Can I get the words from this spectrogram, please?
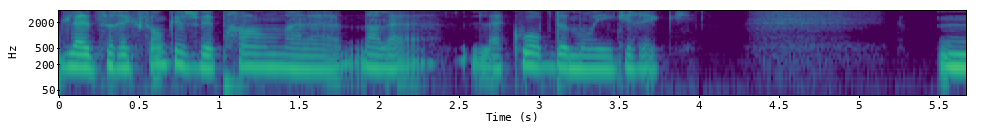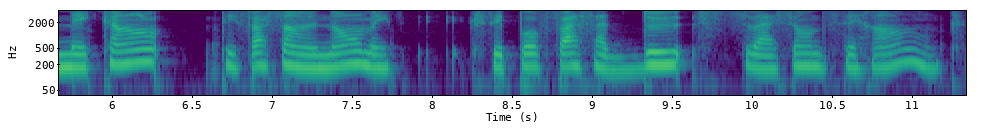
la direction que je vais prendre dans la, courbe de mon Y. Mais quand tu es face à un non, mais que c'est pas face à deux situations différentes,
